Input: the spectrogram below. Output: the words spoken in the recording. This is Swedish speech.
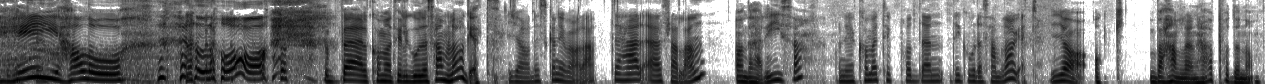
Hej, hallå! Hallå! Välkomna till Goda Samlaget. Ja, det ska ni vara. Det här är Frallan Och det här är Isa. och ni har kommit till podden Det goda samlaget. Ja, och vad handlar den här podden om?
